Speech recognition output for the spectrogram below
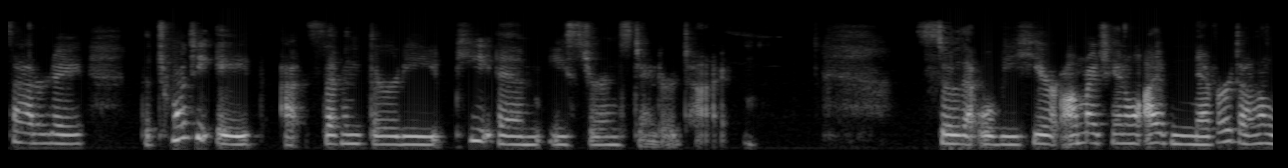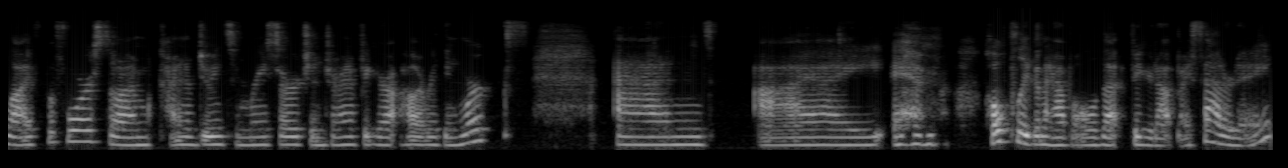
Saturday, the 28th at 7.30 p.m. Eastern Standard Time. So that will be here on my channel. I've never done a live before, so I'm kind of doing some research and trying to figure out how everything works. And I am hopefully going to have all of that figured out by Saturday.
